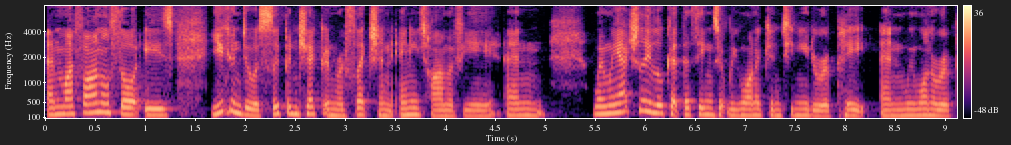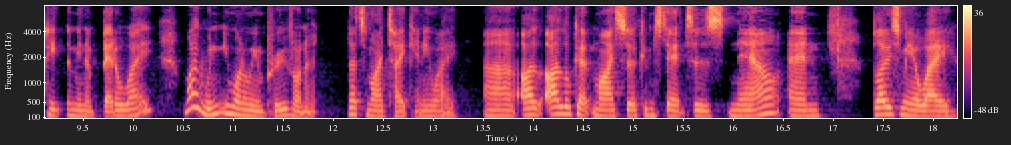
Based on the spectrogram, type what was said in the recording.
And my final thought is you can do a slip and check and reflection any time of year. And when we actually look at the things that we want to continue to repeat and we want to repeat them in a better way, why wouldn't you want to improve on it? That's my take anyway. Uh, I, I look at my circumstances now and blows me away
